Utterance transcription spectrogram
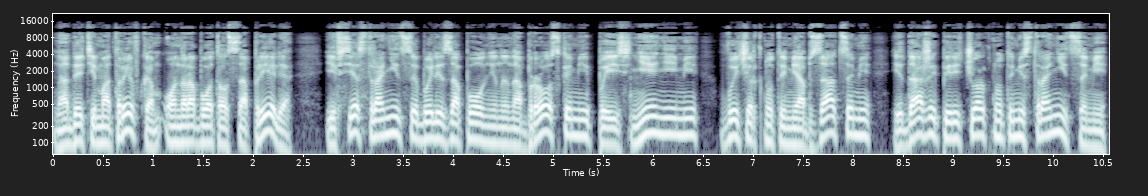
Над этим отрывком он работал с апреля, и все страницы были заполнены набросками, пояснениями, вычеркнутыми абзацами и даже перечеркнутыми страницами,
